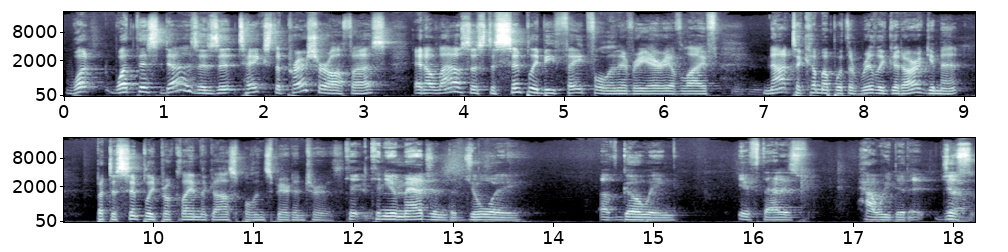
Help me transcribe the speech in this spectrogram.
What what this does is it takes the pressure off us and allows us to simply be faithful in every area of life, mm-hmm. not to come up with a really good argument, but to simply proclaim the gospel in spirit and truth. Can, can you imagine the joy of going if that is how we did it? Just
